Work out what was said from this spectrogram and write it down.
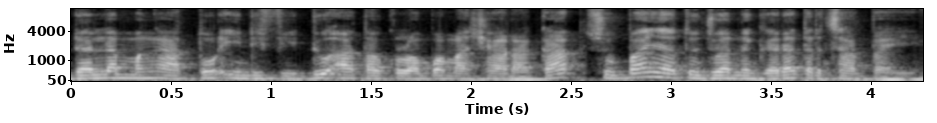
dalam mengatur individu atau kelompok masyarakat supaya tujuan negara tercapai.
